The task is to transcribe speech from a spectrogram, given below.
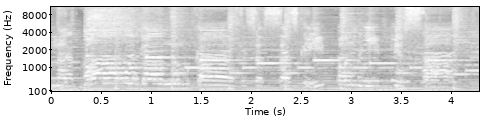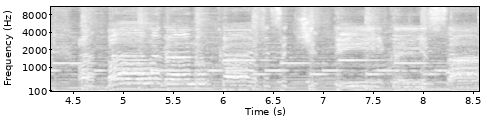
Над балаганом катятся со скрипом небеса. Под балаганом катятся четыре колеса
